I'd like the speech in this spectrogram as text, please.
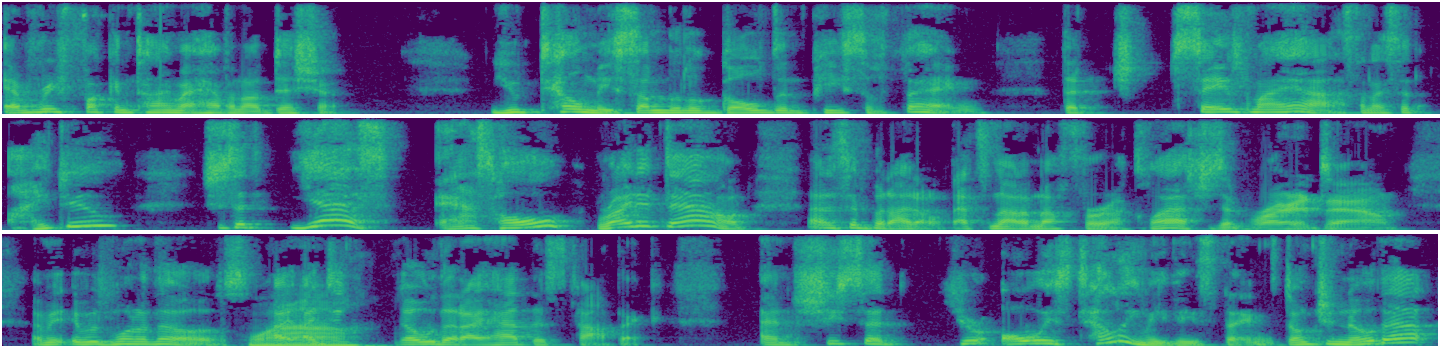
Every fucking time I have an audition, you tell me some little golden piece of thing that saves my ass. And I said, I do? She said, Yes, asshole, write it down. And I said, But I don't, that's not enough for a class. She said, Write it down. I mean, it was one of those. Wow. I, I didn't know that I had this topic. And she said, You're always telling me these things. Don't you know that?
